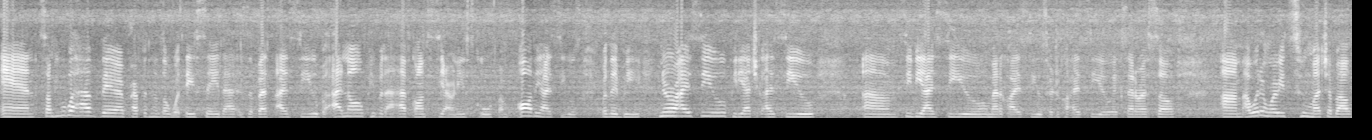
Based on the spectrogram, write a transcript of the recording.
And some people will have their preferences on what they say that is the best ICU, but I know people that have gone to CRNA school from all the ICUs, whether it be neuro ICU, pediatric ICU, um, CV ICU, medical ICU, surgical ICU, etc. So um, I wouldn't worry too much about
